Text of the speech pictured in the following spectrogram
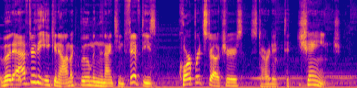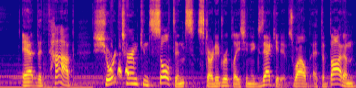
But after the economic boom in the 1950s, corporate structures started to change. At the top, short term consultants started replacing executives, while at the bottom,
